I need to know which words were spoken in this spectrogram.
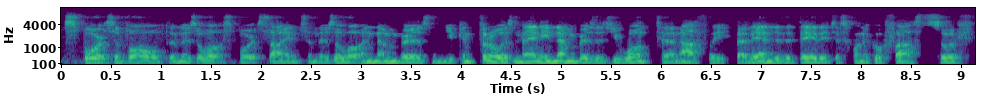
sports evolved and there's a lot of sports science and there's a lot of numbers and you can throw as many numbers as you want to an athlete. But at the end of the day, they just want to go fast. So if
